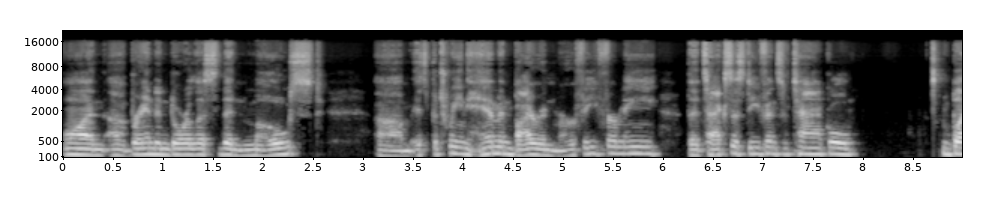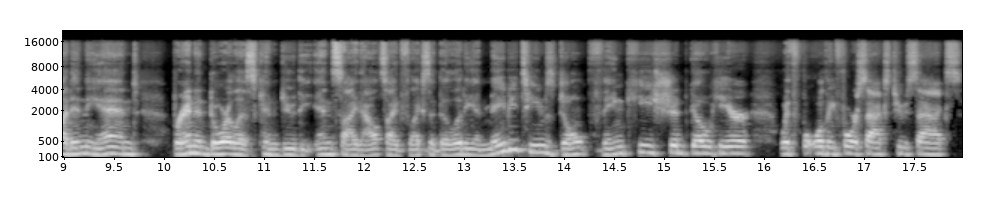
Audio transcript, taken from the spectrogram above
on uh, Brandon Dorlus than most. Um, it's between him and Byron Murphy for me, the Texas defensive tackle. But in the end, Brandon Dorlus can do the inside outside flexibility. And maybe teams don't think he should go here with only four sacks, two sacks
